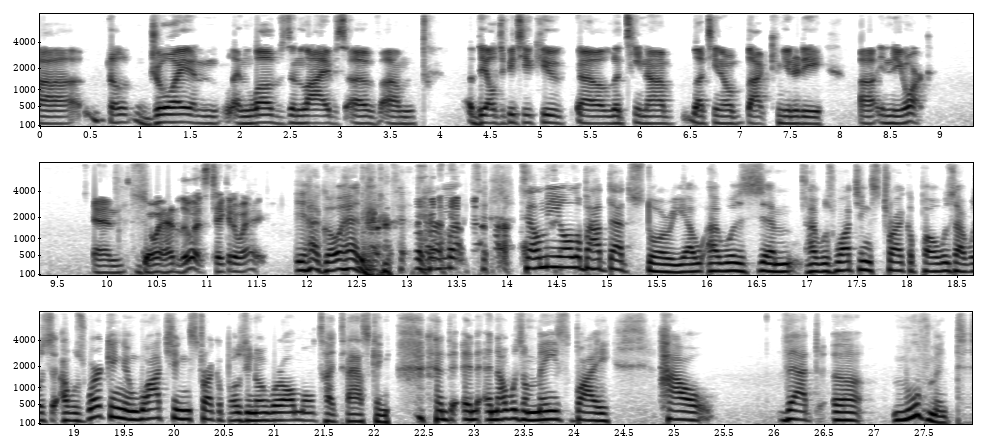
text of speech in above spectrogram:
uh, the joy and, and loves and lives of um, the LGBTQ uh, Latina, Latino, Black community uh, in New York. And go ahead, Luis, take it away. Yeah, go ahead. tell, me, tell, me, all about that story. I, I was um, I was watching Strike a Pose. I was I was working and watching Strike a Pose. You know, we're all multitasking, and and and I was amazed by how that uh, movement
